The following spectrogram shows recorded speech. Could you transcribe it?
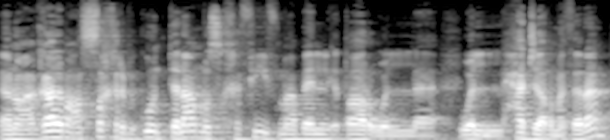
لأنه غالبا على الصخر بيكون تلامس خفيف ما بين الإطار وال- والحجر مثلا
